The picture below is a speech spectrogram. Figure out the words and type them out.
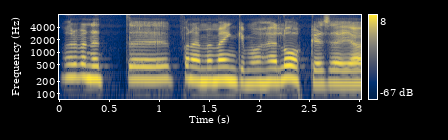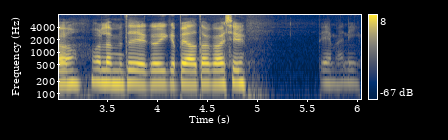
ma arvan, et äh, paneme mängima ühe lookese ja oleme teiega õige pea tagasi. teeme nii.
